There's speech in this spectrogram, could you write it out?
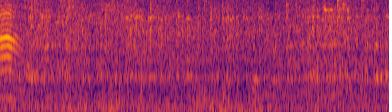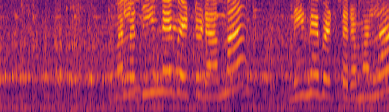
ఆ. మళ్ళా దీన్నే పెట్టుడా అమ్మా? దీన్నే పెడతారా మళ్ళా?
